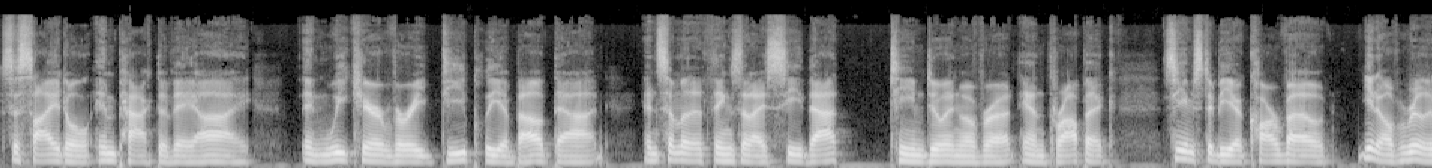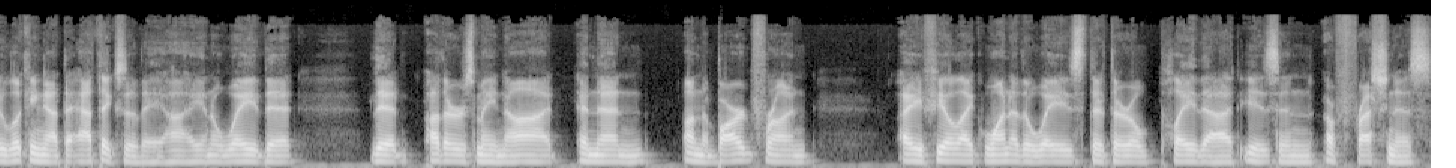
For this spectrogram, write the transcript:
societal impact of AI, and we care very deeply about that. And some of the things that I see that team doing over at Anthropic seems to be a carve out, you know, really looking at the ethics of AI in a way that that others may not. And then on the Bard front, I feel like one of the ways that they'll play that is in a freshness.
